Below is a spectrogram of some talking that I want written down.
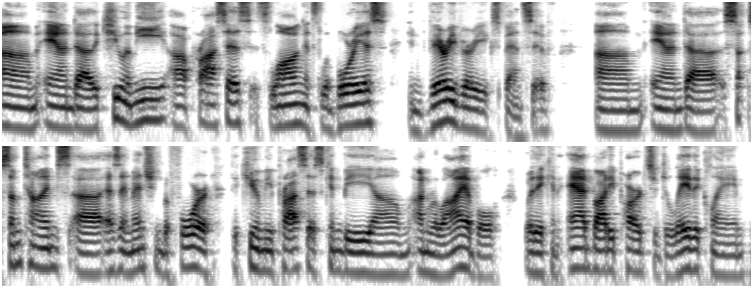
Um, and uh, the QME uh, process, it's long, it's laborious, and very, very expensive. Um, and uh, so- sometimes, uh, as I mentioned before, the QME process can be um, unreliable where they can add body parts or delay the claim.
